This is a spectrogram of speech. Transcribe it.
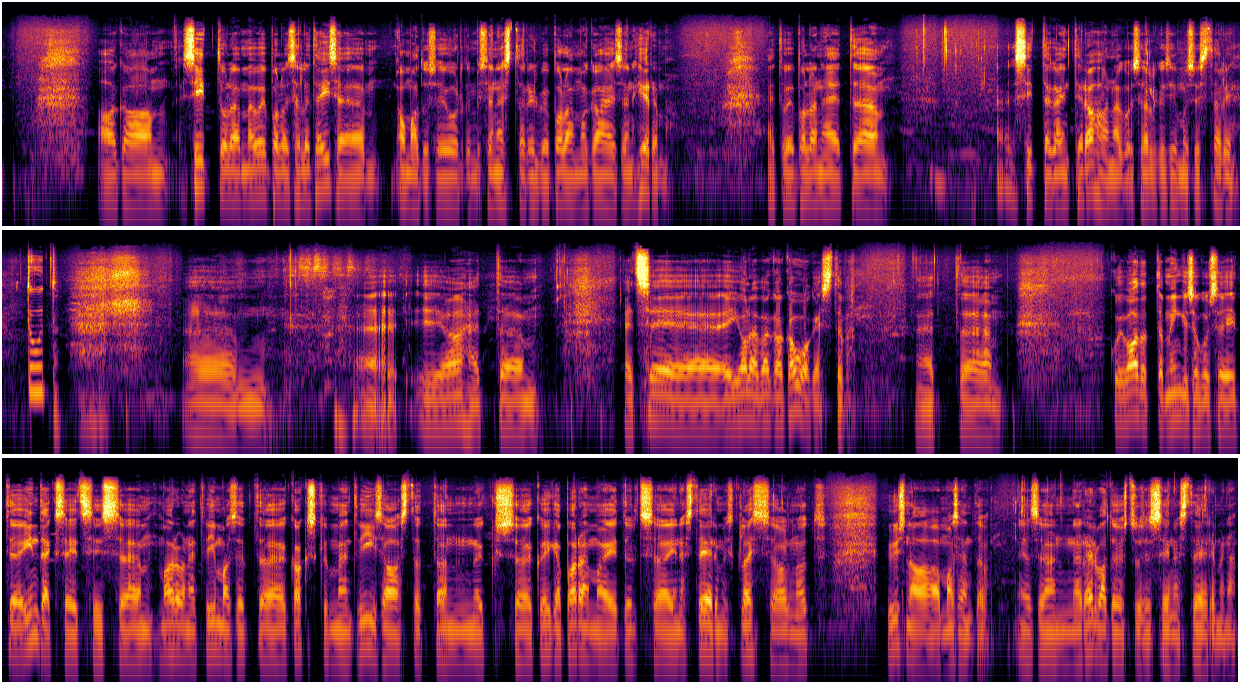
aga siit tuleme võib-olla selle teise omaduse juurde, mis investoril peab olema ka ja see on hirm et võib-olla need äh, sitta kanti raha, nagu seal küsimus vist oli. tuut ähm, äh, jah, et, ähm, et see ei ole väga kauakestev. et ähm, kui vaadata mingisuguseid indekseid, siis ähm, ma arvan, et viimased äh, kakskümmend viis aastat on üks kõige paremaid üldse investeerimisklasse olnud üsna masendav. Ja see on relvatööstusesse investeerimine.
